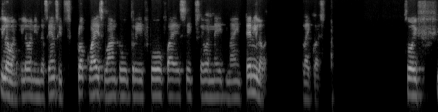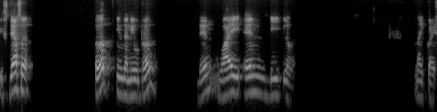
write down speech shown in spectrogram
11, 11 in the sense it's clockwise 1, 2, 3, 4, 5, 6, 7, 8, 9, 10, 11, likewise. So if, if there's a Earth in the neutral, then YND11. Likewise.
